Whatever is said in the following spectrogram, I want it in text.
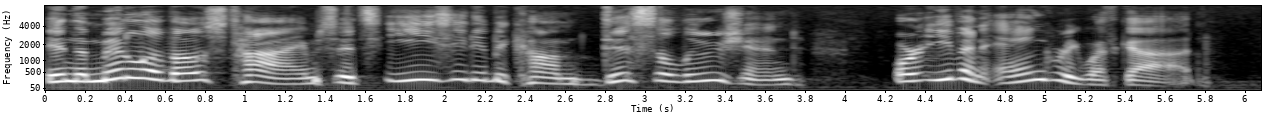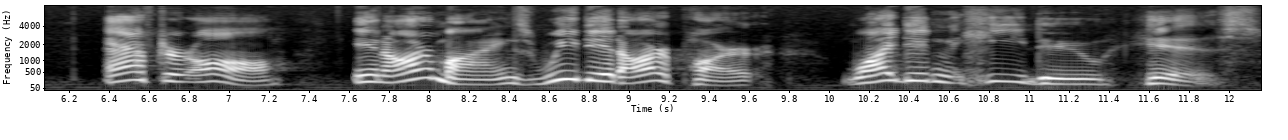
In the middle of those times, it's easy to become disillusioned or even angry with God. After all, in our minds, we did our part. Why didn't he do his?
